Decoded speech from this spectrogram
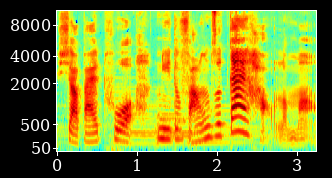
小白兔，你的房子盖好了吗？”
